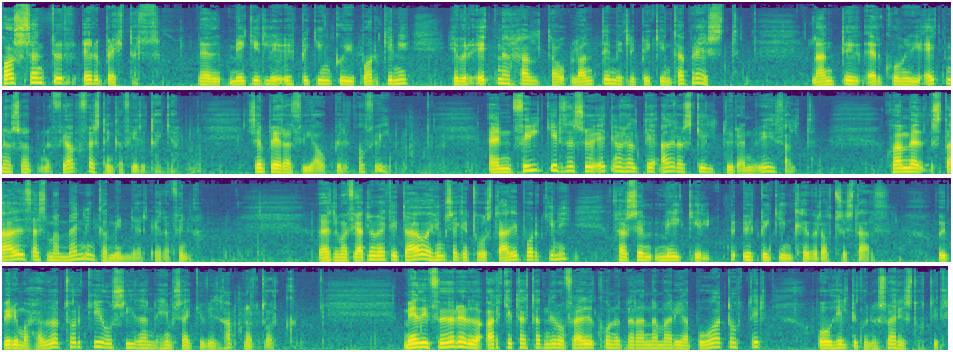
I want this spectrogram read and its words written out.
Forsöndur eru breyttar. Með mikilli uppbyggingu í borginni hefur eignarhald á landi millir bygginga breyst. Landið er komið í eignasöfnu fjárfestingafyrirtækja sem ber að því ábyrð á því. En fylgir þessu eignarhaldi aðra skildur en viðhald. Hvað með staðið þar sem að menningaminjar er að finna? Við ætlum að fjallum þetta í dag og heimsækja tvo staði í borginni þar sem mikil uppbygging hefur átt sér stað. Við byrjum á Höfðatorki og síðan heimsækju við Hafnartork. Með í för eru arkitektarnir og fræðikonurnar Anna-Maria Bóadóttir og Hildegunni Sveristóttir.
